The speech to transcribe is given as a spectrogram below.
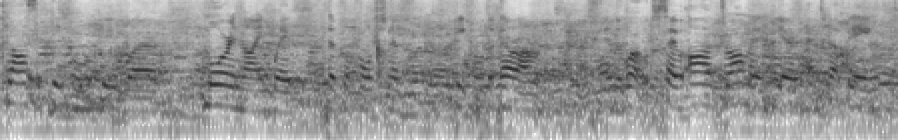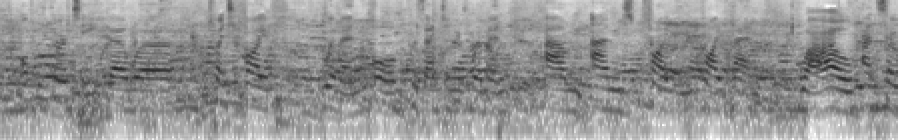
class of people who were more in line with the proportion of people that there are in the world. So our drama year ended up being, of the 30, there were 25 women or presenting as women um, and five five men. Wow. Um, and so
